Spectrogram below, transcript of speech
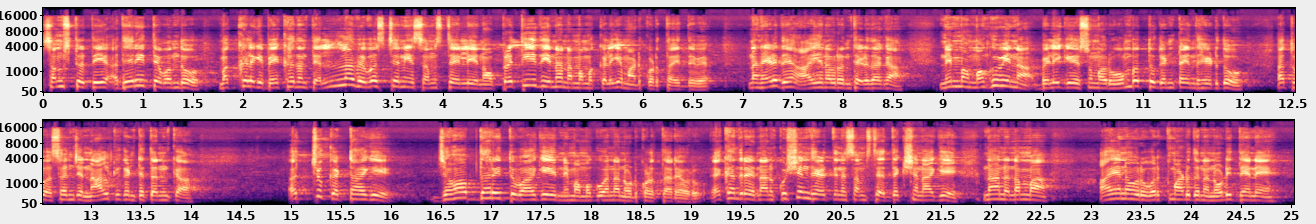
ಸಂಸ್ಕೃತಿ, ಅದೇ ರೀತಿಯ ಒಂದು ಮಕ್ಕಳಿಗೆ ಬೇಕಾದಂಥ ಎಲ್ಲ ವ್ಯವಸ್ಥೆನೇ ಸಂಸ್ಥೆಯಲ್ಲಿ ನಾವು ಪ್ರತಿದಿನ ನಮ್ಮ ಮಕ್ಕಳಿಗೆ ಮಾಡಿಕೊಡ್ತಾ ಇದ್ದೇವೆ. ನಾನು ಹೇಳಿದೆ, ಆಯನವರು ಅಂತ ಹೇಳಿದಾಗ, ನಿಮ್ಮ ಮಗುವಿನ ಬೆಳಿಗ್ಗೆ ಸುಮಾರು ಒಂಬತ್ತು ಗಂಟೆಯಿಂದ ಹಿಡಿದು ಅಥವಾ ಸಂಜೆ ನಾಲ್ಕು ಗಂಟೆ ತನಕ ಅಚ್ಚುಕಟ್ಟಾಗಿ ಜವಾಬ್ದಾರಿಯುತವಾಗಿ ನಿಮ್ಮ ಮಗುವನ್ನು ನೋಡ್ಕೊಳ್ತಾರೆ ಅವರು. ಯಾಕಂದರೆ ನಾನು ಖುಷಿಯಿಂದ ಹೇಳ್ತೀನಿ ಸಂಸ್ಥೆ ಅಧ್ಯಕ್ಷನಾಗಿ, ನಾನು ನಮ್ಮ ಆಯನವರು ವರ್ಕ್ ಮಾಡೋದನ್ನು ನೋಡಿದ್ದೇನೆ.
